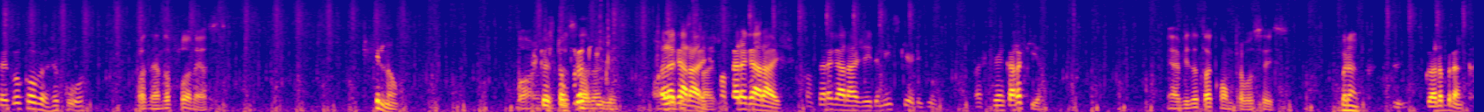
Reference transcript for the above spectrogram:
É, pegou cover, recuou. Pra dentro da floresta. Acho que não. Bom, Acho que eles estão por aqui, Olha a eles garagem, estão? confere a garagem. Confere a garagem aí da minha esquerda aqui. Acho que tem cara aqui, ó. Minha vida tá como pra vocês? Branca. Agora branca.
